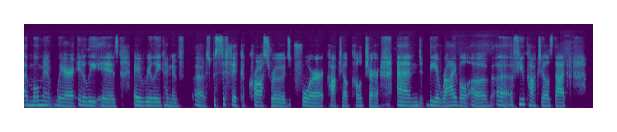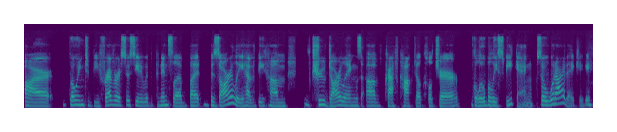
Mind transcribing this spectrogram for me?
a moment where Italy is a really kind of uh, specific crossroads for cocktail culture. And the arrival of uh, a few cocktails that are going to be forever associated with the peninsula, but bizarrely have become true darlings of craft cocktail culture, globally speaking. So, what are they, Katie?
